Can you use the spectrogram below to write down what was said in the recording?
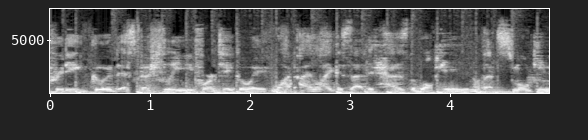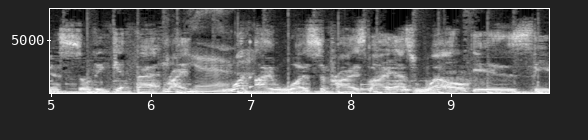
pretty good, especially for a takeaway. What I like is that it has the wok hei, you know, that smokiness, so they get that right. Yeah. What I was surprised by as well is the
